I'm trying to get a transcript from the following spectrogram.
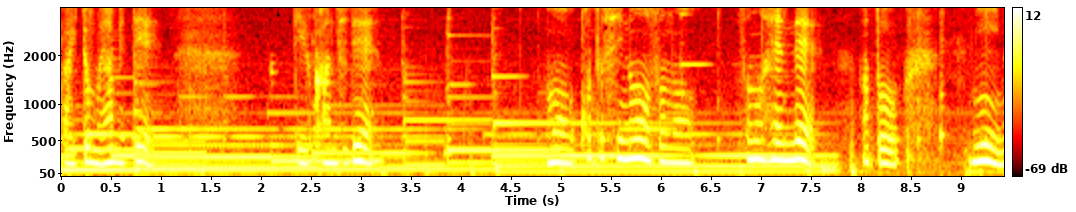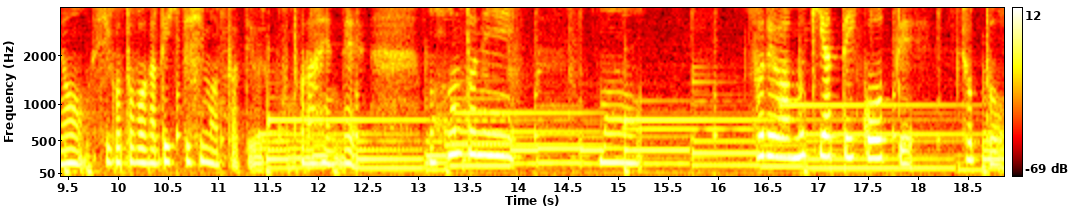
バイトも辞めてっていう感じでもう今年のそのその辺であと2位の仕事場ができてしまったっていうことらへんでもう本当にもうそれは向き合っていこうってちょっと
